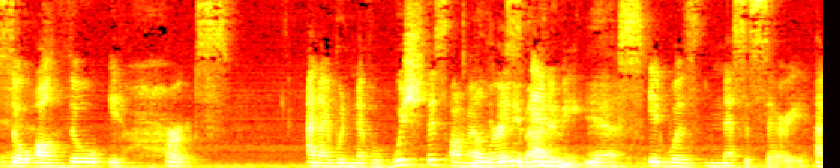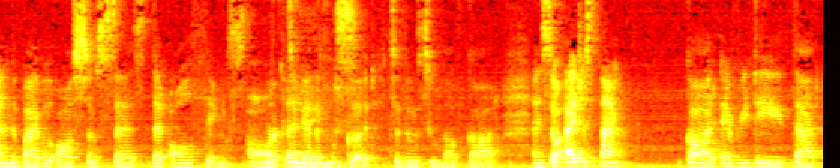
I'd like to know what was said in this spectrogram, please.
So although it hurts, and I would never wish this on my On worst anybody. enemy, Yes. it was necessary. And the Bible also says that all things All work together for good to those who love God. And so I just thank God every day that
